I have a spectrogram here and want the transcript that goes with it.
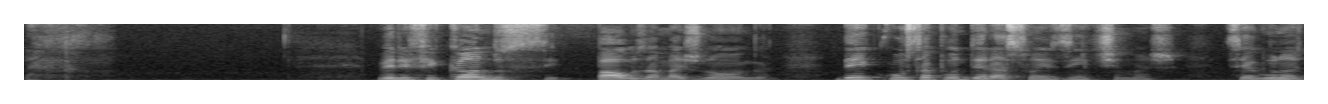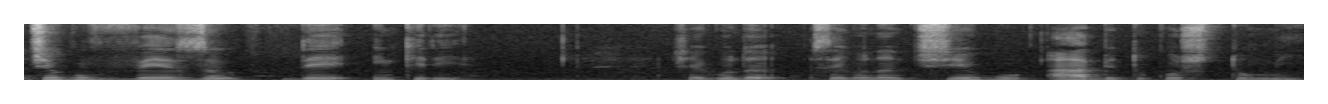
Verificando-se pausa mais longa, dei curso a ponderações íntimas, segundo o antigo veso de inquirir. Segundo, segundo antigo hábito, costume,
